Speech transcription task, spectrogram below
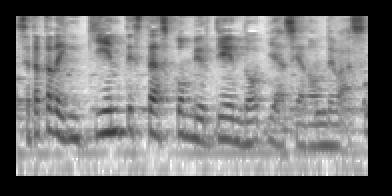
Se trata de en quién te estás convirtiendo y hacia dónde vas.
